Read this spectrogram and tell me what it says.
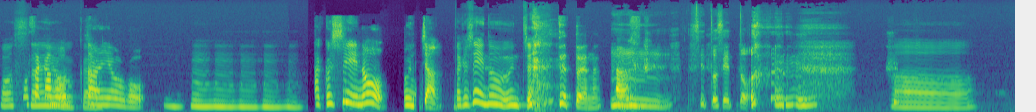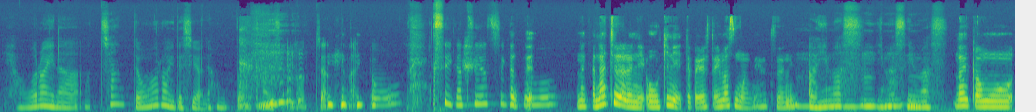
おっ大さん阪のおっさん用語。うん。うん。うんうんうんタクシーのうんちゃん。タクシーのうんちゃん。セットやな。うん。あうんセット。セット あー。いやおもろいな。おっちゃんっておもろいですよね本当。に関西のおっちゃんってなんかもう。癖が強すぎてもなんかナチュラルに大きにとか言う人いますもんね普通に。うあいます。いますいます。なんかもう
